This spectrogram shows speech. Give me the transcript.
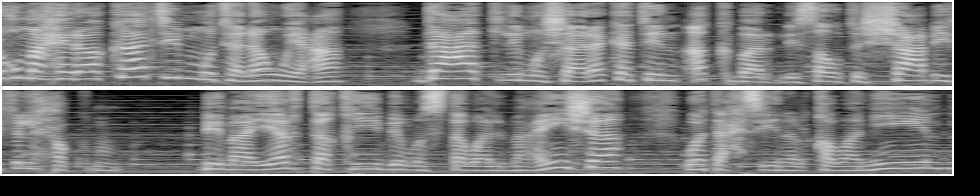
رغم حراكات متنوعة دعت لمشاركة أكبر لصوت الشعب في الحكم بما يرتقي بمستوى المعيشة وتحسين القوانين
